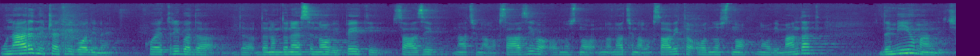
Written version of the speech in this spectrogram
u naredne četiri godine koje treba da, da, da nam donese novi peti saziv nacionalnog saziva, odnosno nacionalnog savita, odnosno novi mandat, da Mio Mandić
